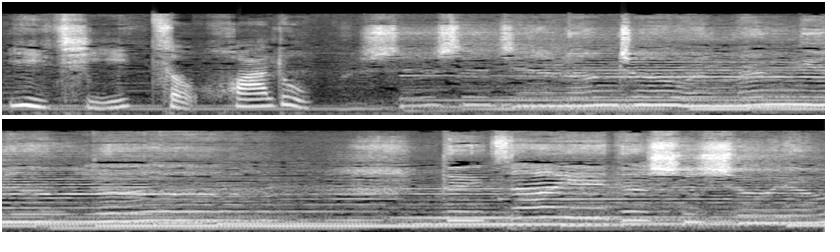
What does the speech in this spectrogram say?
一起走花路。对在意的事手有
